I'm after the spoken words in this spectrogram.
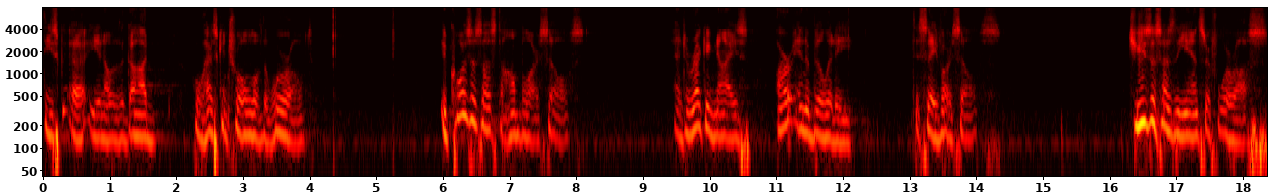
these, uh, you know, the God who has control of the world, it causes us to humble ourselves and to recognize our inability to save ourselves. Jesus has the answer for us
